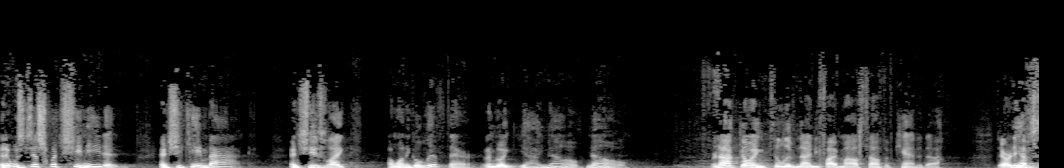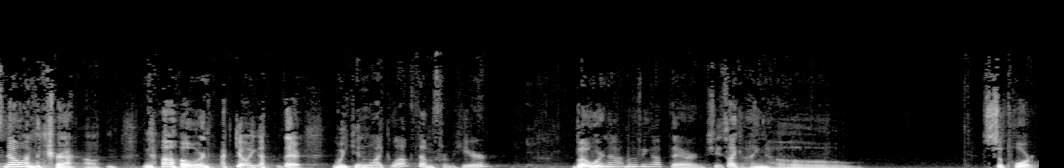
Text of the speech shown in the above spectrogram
And it was just what she needed. And she came back. And she's like, I want to go live there. And I'm going, Yeah, I know. No. We're not going to live 95 miles south of Canada. They already have snow on the ground. No, we're not going up there. We can like love them from here, but we're not moving up there. And she's like, I know. Support,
